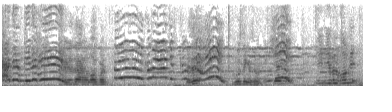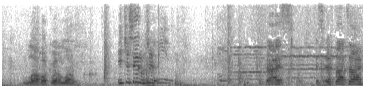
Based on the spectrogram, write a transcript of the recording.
Adam, give it here. Is that a Hey, come on, Adam, come Is it? Hey! Whose thing is it? Hey! You, you gonna vlog it? Allahu Akbar, Allah. Eat your sandwich. yeah. Guys, it's iftar time.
